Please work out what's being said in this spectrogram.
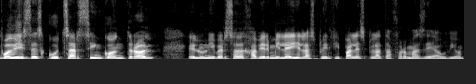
Podéis sí. escuchar sin control el universo de Javier Milei en las principales plataformas de audio.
